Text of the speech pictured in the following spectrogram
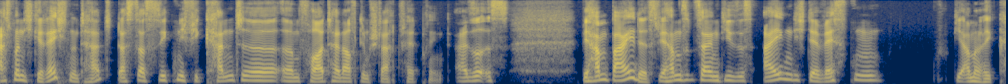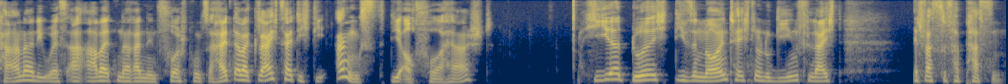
erstmal nicht gerechnet hat, dass das signifikante ähm, Vorteile auf dem Schlachtfeld bringt. Also es, wir haben beides. Wir haben sozusagen dieses eigentlich der Westen die Amerikaner, die USA arbeiten daran, den Vorsprung zu halten, aber gleichzeitig die Angst, die auch vorherrscht, hier durch diese neuen Technologien vielleicht etwas zu verpassen.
